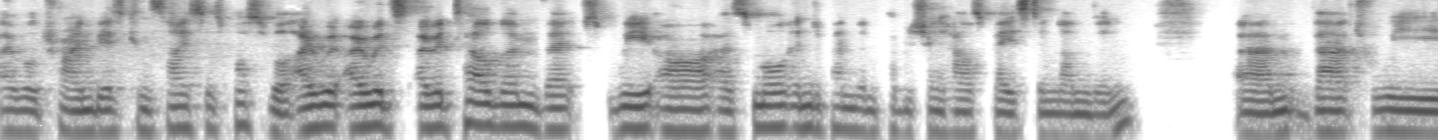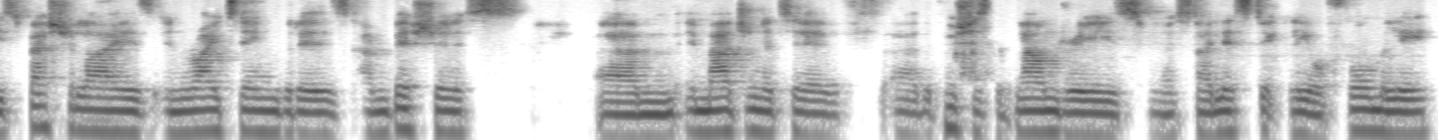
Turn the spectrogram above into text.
I will try and be as concise as possible. I would, I would, I would tell them that we are a small independent publishing house based in London. Um, that we specialize in writing that is ambitious, um, imaginative, uh, that pushes the boundaries, you know, stylistically or formally.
